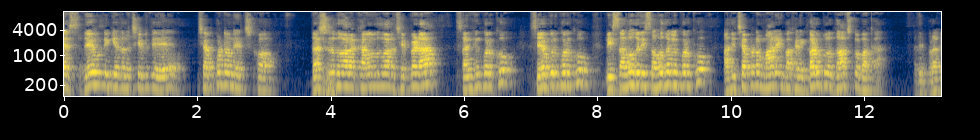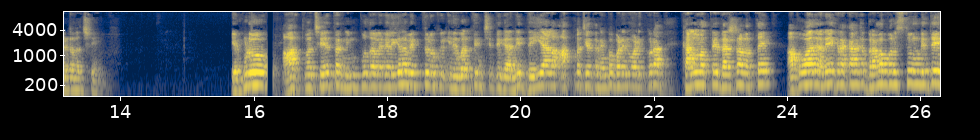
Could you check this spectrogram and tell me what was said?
ఎస్ దేవుడి గీతలు చెబితే చెప్పడం నేర్చుకో. దర్శన ద్వారా కళల ద్వారా చెప్పాడా? సంఘం కొరకు సేవకుల కొరకు నీ సహోదరి సహోదరుల కొరకు అది చెప్పడం మానేయబాక నీ కడుపులో దాచుకోబాక. అది ప్రకటన చేయి. ఎప్పుడు ఆత్మచేత నింపుదల కలిగిన వ్యక్తులకు ఇది వర్తించింది కానీ దెయ్యాల ఆత్మచేత నింపబడిన వాడికి కూడా కళ్ళు వస్తాయి దర్శనాలు వస్తాయి అపవాది అనేక రకాలుగా భ్రమపరుస్తూ ఉండిద్ది.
